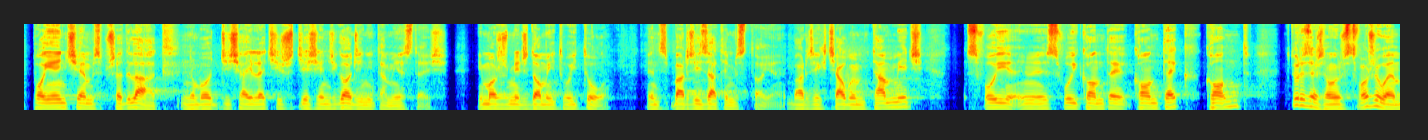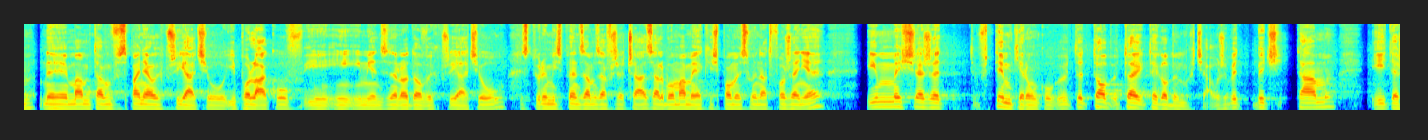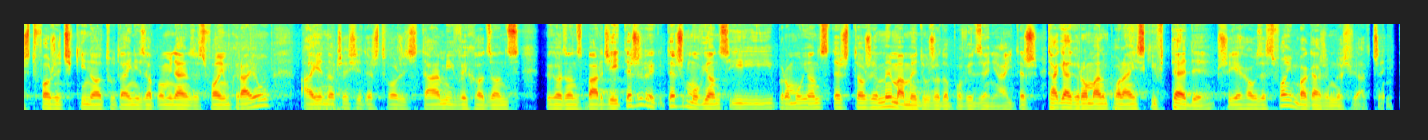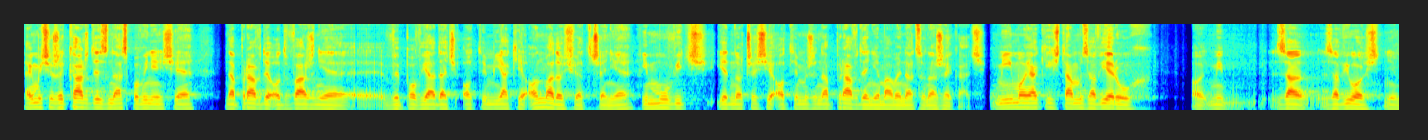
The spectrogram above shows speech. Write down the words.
pojęciem sprzed lat, no bo dzisiaj lecisz 10 godzin i tam jesteś i możesz mieć dom i tu i tu, więc bardziej za tym stoję. Bardziej chciałbym tam mieć swój, e, swój kontek, kontek, kąt, który zresztą już stworzyłem. E, Mam tam wspaniałych przyjaciół i Polaków, i, i, i międzynarodowych przyjaciół, z którymi spędzam zawsze czas, albo mamy jakieś pomysły na tworzenie. I myślę, że w tym kierunku, to, to, to, tego bym chciał, żeby być tam i też tworzyć kino tutaj, nie zapominając o swoim kraju, a jednocześnie też tworzyć tam i wychodząc, wychodząc bardziej, też, też mówiąc i promując też to, że my mamy dużo do powiedzenia. I też tak jak Roman Polański wtedy przyjechał ze swoim bagażem doświadczeń, tak myślę, że każdy z nas powinien się naprawdę odważnie e, wypowiadać o tym, jakie on ma doświadczenie i mówić jednocześnie o tym, że naprawdę nie mamy na co narzekać. Mimo jakichś tam zawieruch, o, mi, za, zawiłość, nie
